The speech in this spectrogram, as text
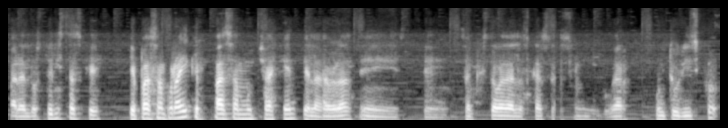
para los turistas que, que pasan por ahí, que pasa mucha gente, la verdad. Este, San Cristóbal de las Casas es un lugar muy turístico,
